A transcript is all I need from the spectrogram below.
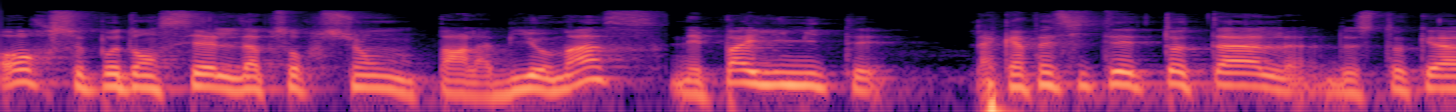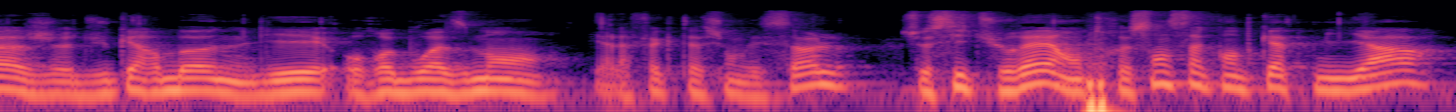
Or, ce potentiel d'absorption par la biomasse n'est pas illimité. La capacité totale de stockage du carbone liée au reboisement et à l'affectation des sols se situerait entre 154 milliards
